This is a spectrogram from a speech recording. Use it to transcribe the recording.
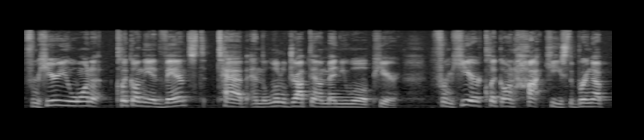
From here, you'll want to click on the Advanced tab, and the little drop-down menu will appear. From here, click on Hotkeys to bring up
